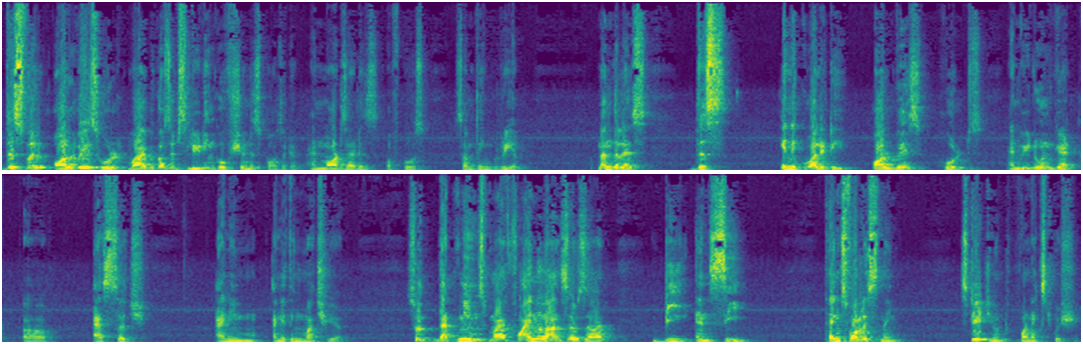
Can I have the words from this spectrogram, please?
this will always hold. Why? Because its leading coefficient is positive and mod z is of course something real. Nonetheless, this inequality always holds and we don't get uh, as such any anything much here. So that means my final answers are B and C. Thanks for listening. Stay tuned for next question.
